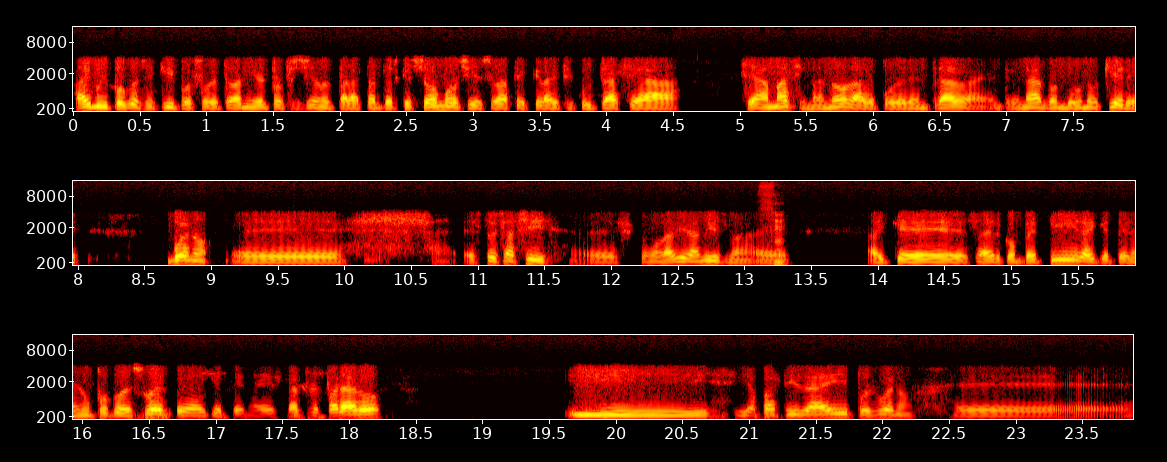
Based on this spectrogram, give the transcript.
hay muy pocos equipos, sobre todo a nivel profesional, para tantos que somos y eso hace que la dificultad sea, sea máxima, ¿no? La de poder entrar, entrenar donde uno quiere. Bueno, eh, esto es así, es como la vida misma. Eh, hay que saber competir, hay que tener un poco de suerte, hay que tener, estar preparado y, y a partir de ahí, pues bueno, eh,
